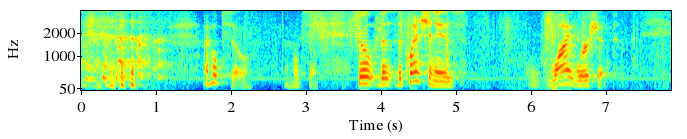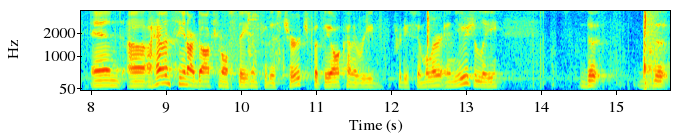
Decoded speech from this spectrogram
I hope so. I hope so. So the, the question is, why worship? And uh, I haven't seen our doctrinal statement for this church, but they all kind of read pretty similar. And usually, the, the,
